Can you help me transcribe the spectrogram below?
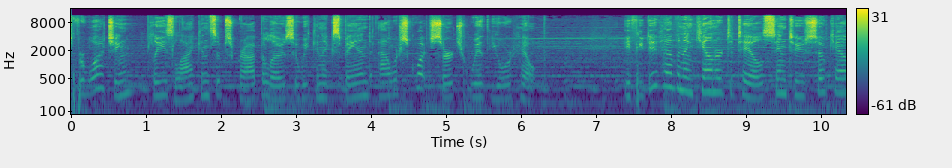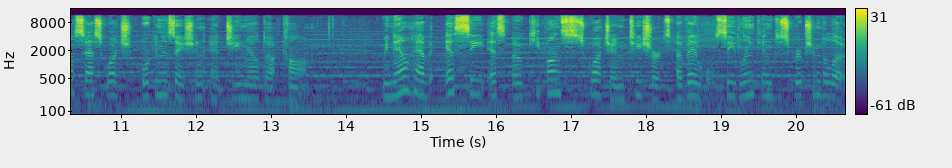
for watching. Please like and subscribe below so we can expand our Squatch search with your help. If you do have an encounter to tell, send to SoCal Sasquatch Organization at gmail.com. We now have SCSO Keep On Squatchin t-shirts available. See link in description below.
